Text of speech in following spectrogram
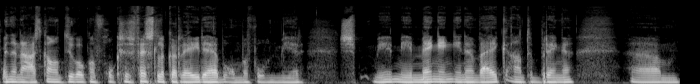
En daarnaast kan het natuurlijk ook een volksvestelijke reden hebben om bijvoorbeeld meer, meer, meer menging in een wijk aan te brengen. Um,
